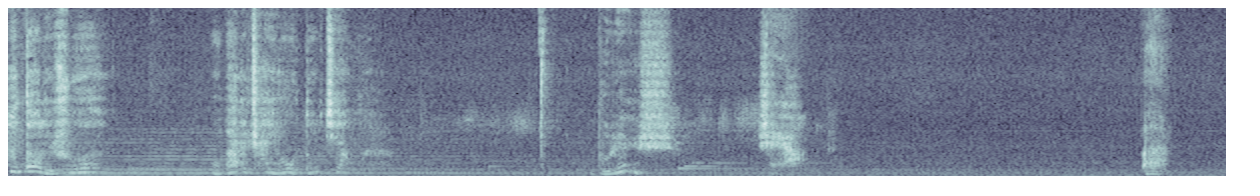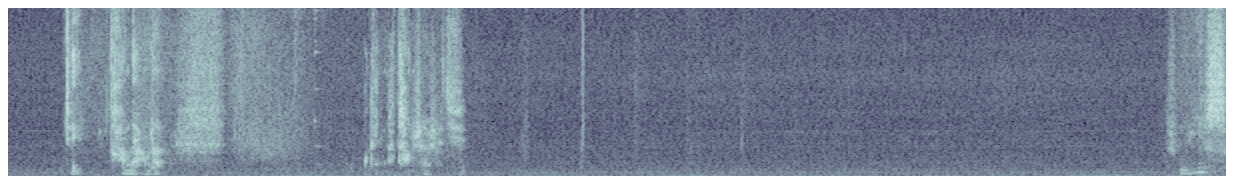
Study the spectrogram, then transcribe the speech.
按道理说，我爸的战友我都见过呀，不认识，谁啊？呃，这汤凉了，我给你把汤热热去。什么意思？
